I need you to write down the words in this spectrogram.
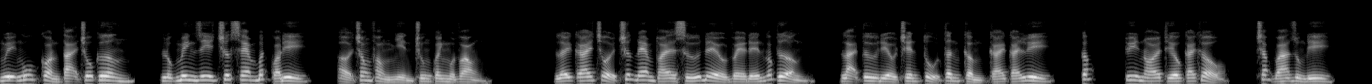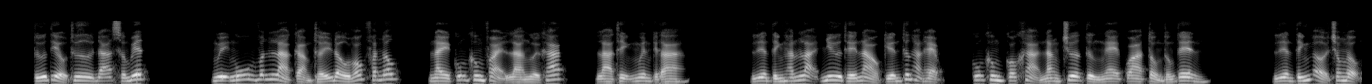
Ngụy Ngũ còn tại chỗ cương, Lục Minh Di trước xem bất quá đi, ở trong phòng nhìn chung quanh một vòng. Lấy cái chổi trước đem thoái sứ đều về đến góc tường, lại từ điều trên tủ tân cầm cái cái ly, cấp, tuy nói thiếu cái khẩu, chắp vá dùng đi. Tứ tiểu thư đã sớm biết. Ngụy Ngũ vẫn là cảm thấy đầu góc phát ốc, này cũng không phải là người khác, là thịnh nguyên kiệt ta. Liên tính hắn lại như thế nào kiến thức hạn hẹp, cũng không có khả năng chưa từng nghe qua tổng thống tên. Liên tính ở trong ngộng,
